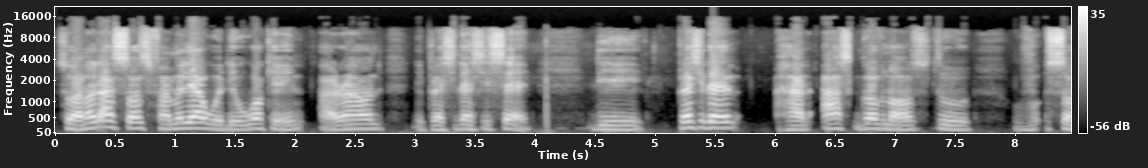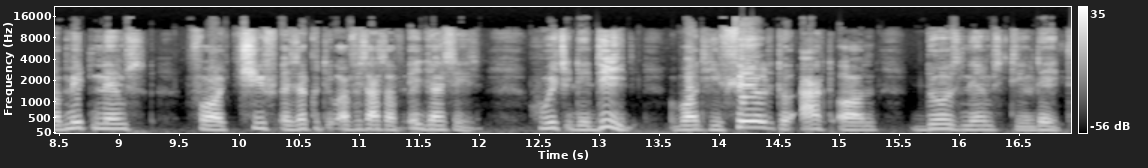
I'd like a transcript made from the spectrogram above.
So another source familiar with the working around the presidency said the president had asked governors to submit names for chief executive officers of agencies, which they did, but he failed to act on those names till date.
